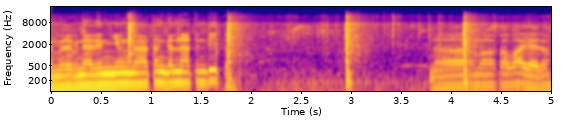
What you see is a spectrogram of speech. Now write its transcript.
Marami-rami na yung natanggal natin dito. Na mga kawayan, no?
